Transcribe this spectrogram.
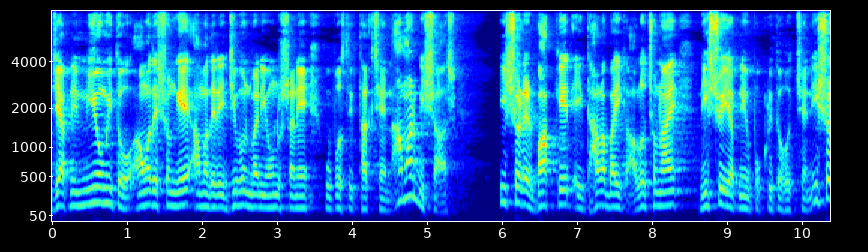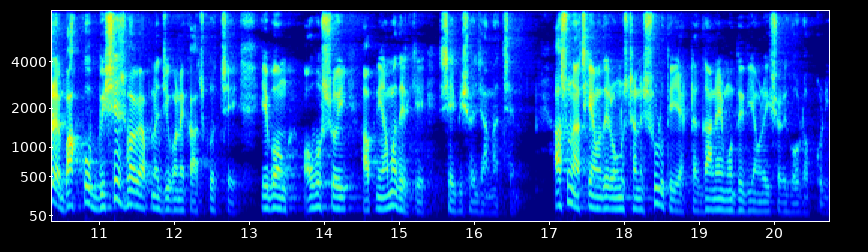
যে আপনি নিয়মিত আমাদের সঙ্গে আমাদের এই জীবনবাণী অনুষ্ঠানে উপস্থিত থাকছেন। আমার বিশ্বাস ঈশ্বরের বাক্যের এই ধারাবাহিক আলোচনায় নিশ্চয়ই আপনি উপকৃত হচ্ছেন। ঈশ্বরের বাক্য বিশেষভাবে আপনার জীবনে কাজ করছে এবং অবশ্যই আপনি আমাদেরকে সেই বিষয়ে জানাচ্ছেন। আসুন আজকে আমাদের অনুষ্ঠানের শুরুতেই একটা গানের মধ্যে দিয়ে আমরা ঈশ্বরে গৌরব করি।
